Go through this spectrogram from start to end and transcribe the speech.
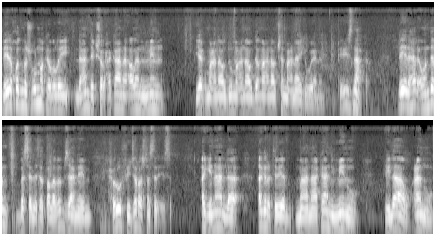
ليلة خذ مشغول ما قبلي لهندك شرح كان ألين من يك معنا ودو معنا ودا معنا وشن معناه وين في إذنك ليلة هل أوندم بس اللي طلبه بزاني حروف جر أشنسر اسم. أجينا لا أقرأ تبي معناه كان منو إلاو عنو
